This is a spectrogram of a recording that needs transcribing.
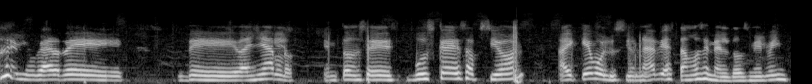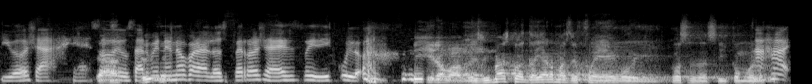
en lugar de, de dañarlo. Entonces, busca esa opción. Hay que evolucionar, ya estamos en el 2022, ya, ya eso Ya. de usar veneno para los perros ya es ridículo. Sí, no mames, y más cuando hay armas de fuego y cosas así como... Ajá,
